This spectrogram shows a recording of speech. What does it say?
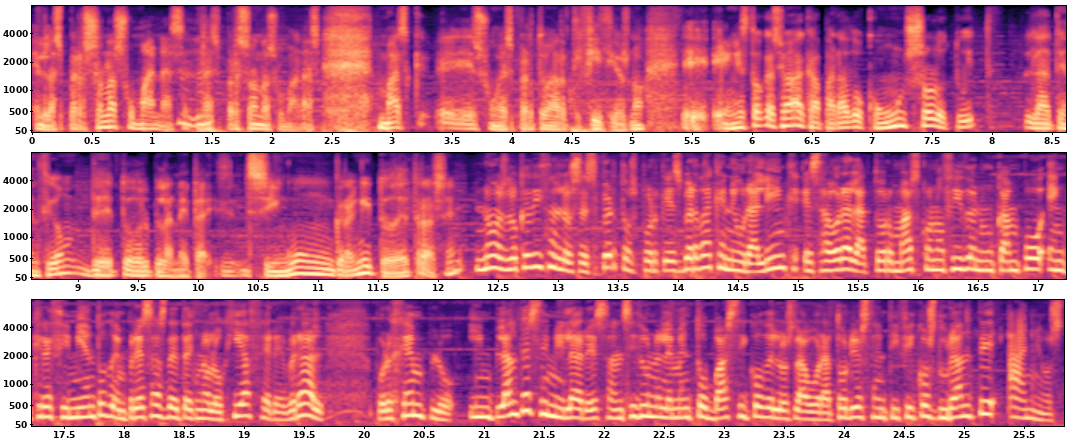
en las personas humanas, en las personas humanas. Musk es un experto en artificios, ¿no? Eh, en esta ocasión ha acaparado con un solo tuit la atención de todo el planeta, sin un granito detrás, ¿eh? No, es lo que dicen los expertos, porque es verdad que Neuralink es ahora el actor más conocido en un campo en crecimiento de empresas de tecnología cerebral. Por ejemplo, implantes similares han sido un elemento básico de los laboratorios científicos durante años.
